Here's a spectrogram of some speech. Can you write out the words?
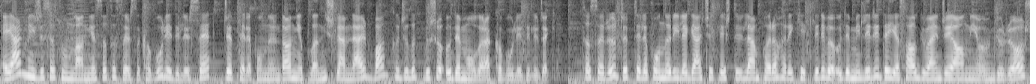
Eğer meclise sunulan yasa tasarısı kabul edilirse cep telefonlarından yapılan işlemler bankacılık dışı ödeme olarak kabul edilecek. Tasarı, cep telefonlarıyla gerçekleştirilen para hareketleri ve ödemeleri de yasal güvenceye almayı öngörüyor.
